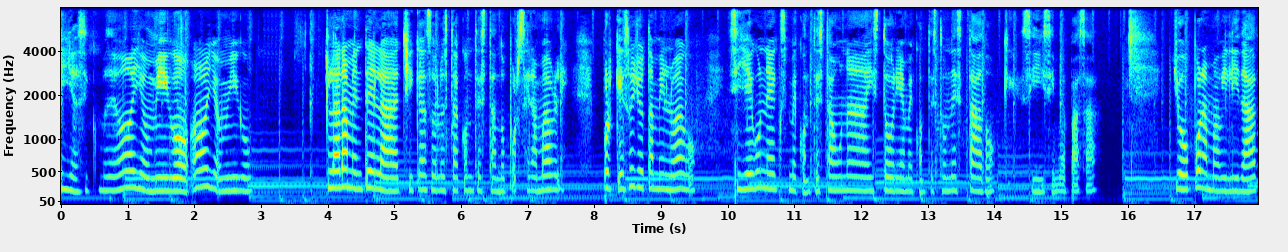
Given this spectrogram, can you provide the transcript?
Y yo así como de, ay amigo, ay amigo. Claramente la chica solo está contestando por ser amable. Porque eso yo también lo hago. Si llega un ex, me contesta una historia, me contesta un estado, que sí, sí me pasa. Yo por amabilidad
